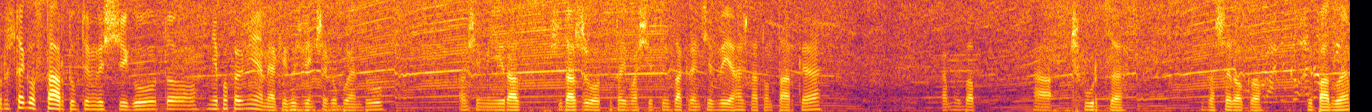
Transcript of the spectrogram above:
Oprócz tego startu w tym wyścigu, to nie popełniłem jakiegoś większego błędu. Tam się mi raz przydarzyło tutaj właśnie w tym zakręcie wyjechać na tą tarkę. Tam chyba na czwórce za szeroko wypadłem.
